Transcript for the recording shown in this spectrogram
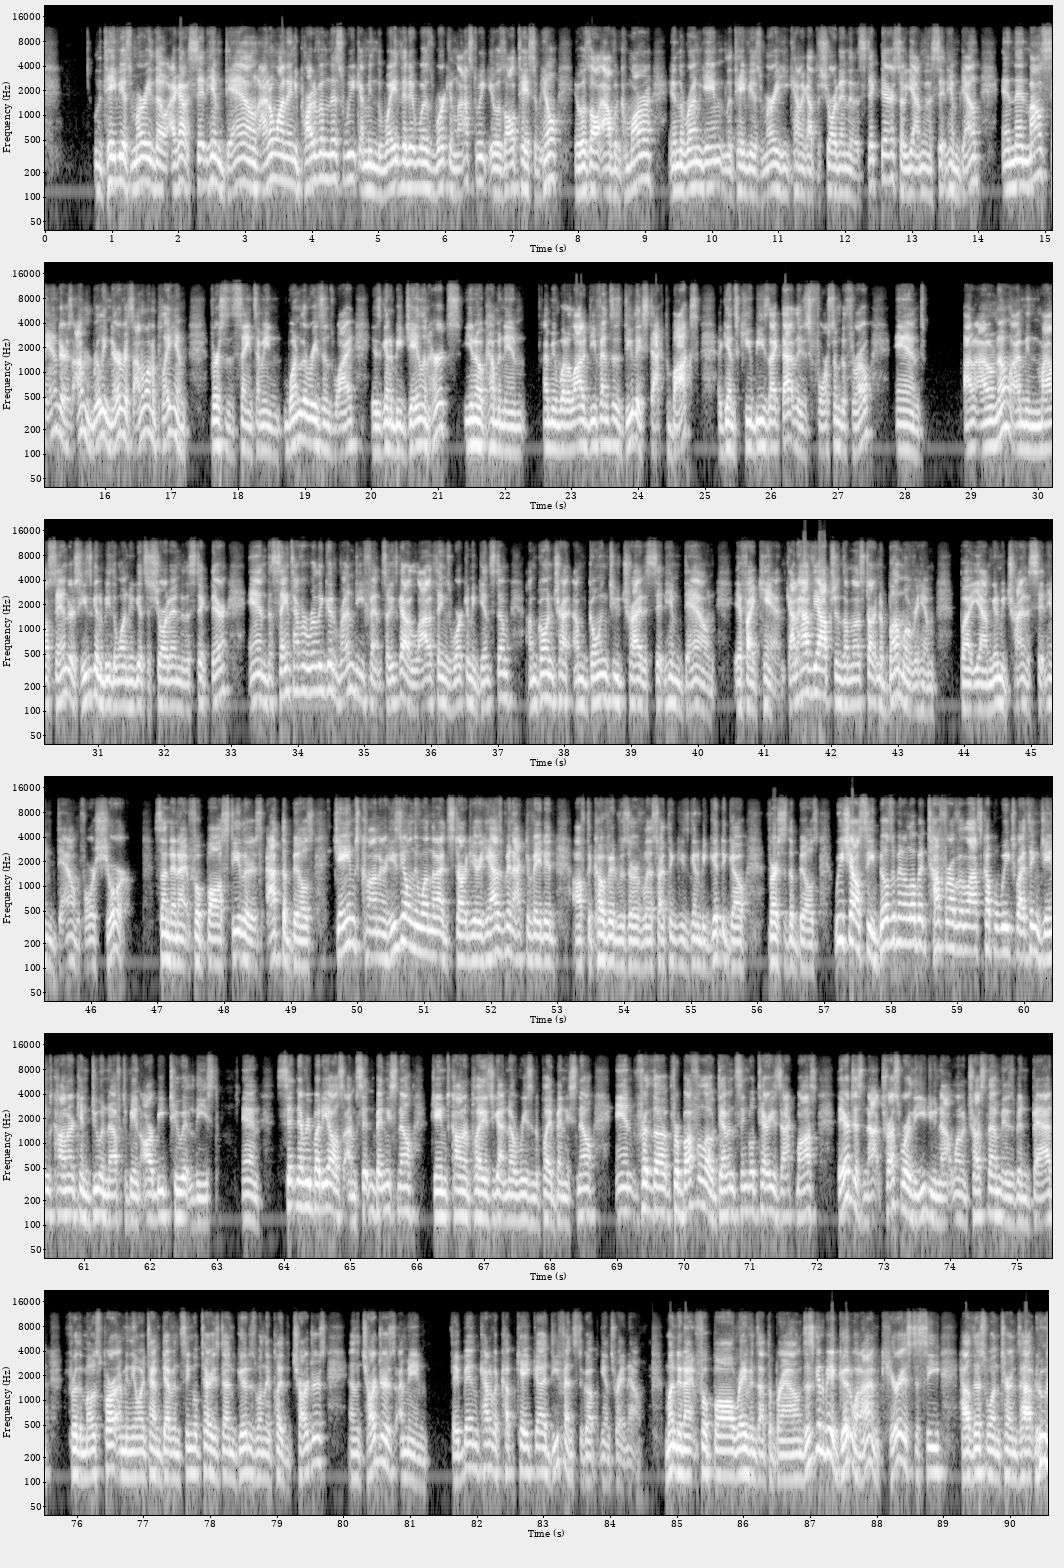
Latavius Murray, though, I got to sit him down. I don't want any part of him this week. I mean, the way that it was working last week, it was all Taysom Hill. It was all Alvin Kamara in the run game. Latavius Murray, he kind of got the short end of the stick there. So, yeah, I'm going to sit him down. And then Miles Sanders, I'm really nervous. I don't want to play him versus the Saints. I mean, one of the reasons why is going to be Jalen Hurts, you know, coming in I mean, what a lot of defenses do, they stack the box against QBs like that. They just force them to throw. And I, I don't know. I mean, Miles Sanders, he's going to be the one who gets a short end of the stick there. And the Saints have a really good run defense, so he's got a lot of things working against him. I'm going to try. I'm going to try to sit him down if I can. Got to have the options. I'm not starting to bum over him, but yeah, I'm going to be trying to sit him down for sure. Sunday night football, Steelers at the Bills. James Conner, he's the only one that I'd start here. He has been activated off the COVID reserve list, so I think he's going to be good to go versus the Bills. We shall see. Bills have been a little bit tougher over the last couple weeks, but I think James Conner can do enough to be an RB2 at least and sitting everybody else. I'm sitting Benny Snell. James Conner plays. You got no reason to play Benny Snell. And for the for Buffalo, Devin Singletary, Zach Moss, they are just not trustworthy. You do not want to trust them. It has been bad for the most part. I mean, the only time Devin Singletary's done good is when they played the Chargers. And the Chargers, I mean, they've been kind of a cupcake uh, defense to go up against right now. Monday Night Football, Ravens at the Browns. This is going to be a good one. I'm curious to see how this one turns out. Who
